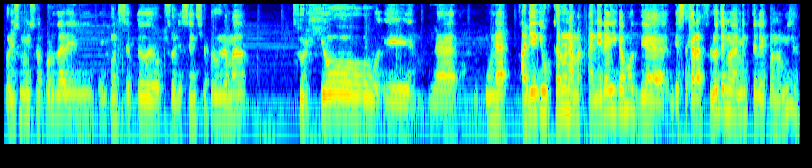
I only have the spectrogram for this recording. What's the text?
por eso me hizo acordar el, el concepto de obsolescencia programada, surgió eh, la, una, había que buscar una manera, digamos, de, de sacar a flote nuevamente la economía.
